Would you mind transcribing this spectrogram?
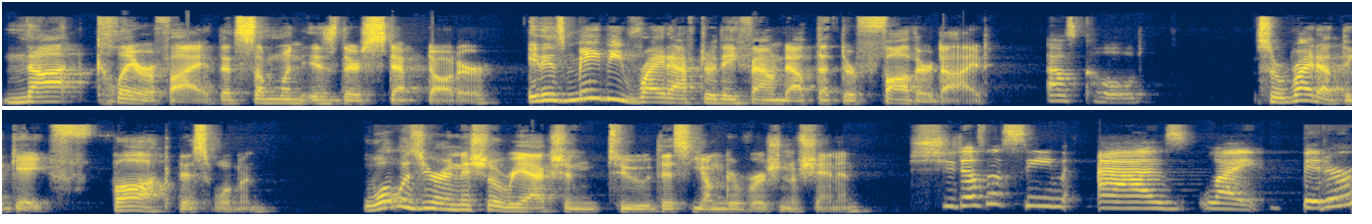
not clarify that someone is their stepdaughter, it is maybe right after they found out that their father died. That was cold. So, right out the gate, fuck this woman. What was your initial reaction to this younger version of Shannon? She doesn't seem as like bitter.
